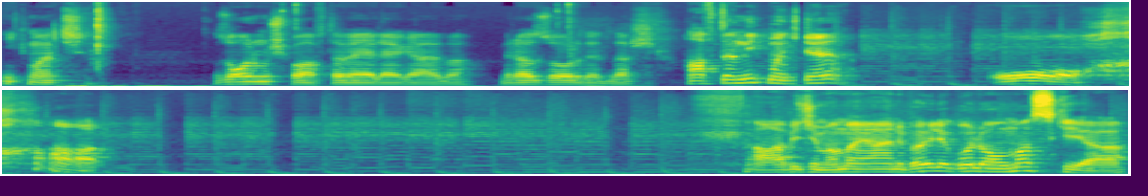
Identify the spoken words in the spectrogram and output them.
İlk maç. Zormuş bu hafta VL galiba. Biraz zor dediler. Haftanın ilk maçı. Oha. Abicim ama yani böyle gol olmaz ki ya.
